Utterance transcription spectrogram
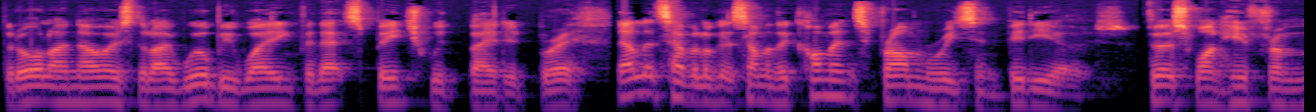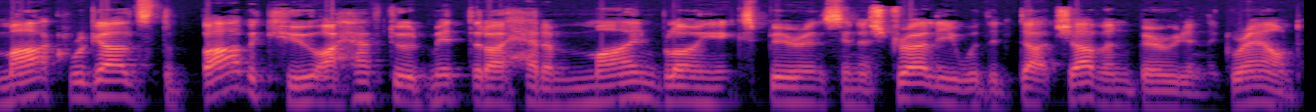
but all I know is that I will be waiting for that speech with bated breath. Now let's have a look at some of the comments from recent videos. First one here from Mark regards the barbecue. I have to admit that I had a mind blowing experience in Australia with a Dutch oven buried in the ground.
